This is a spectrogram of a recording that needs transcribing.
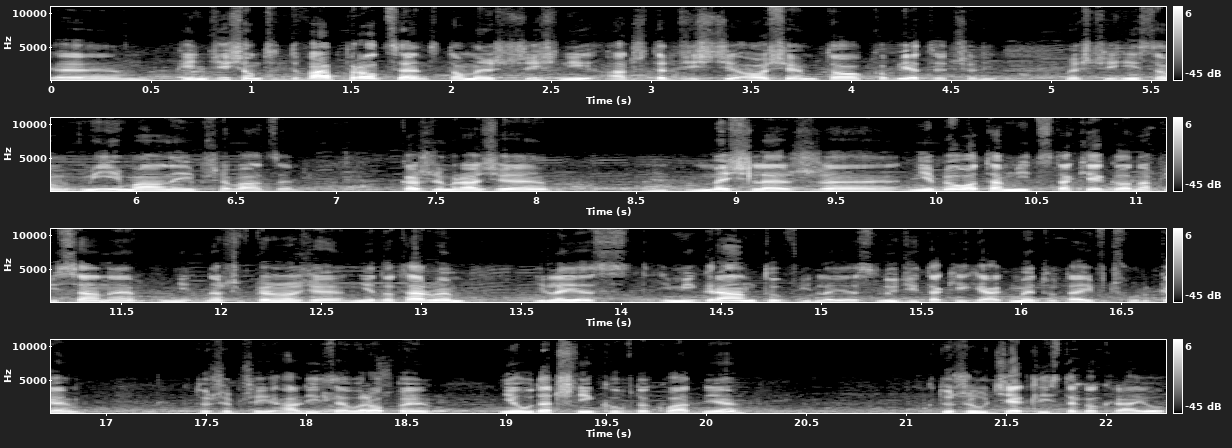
em, 52% to mężczyźni, a 48% to kobiety, czyli mężczyźni są w minimalnej przewadze. W każdym razie myślę, że nie było tam nic takiego napisane, nie, znaczy w każdym razie nie dotarłem, ile jest imigrantów, ile jest ludzi takich jak my tutaj w czwórkę, którzy przyjechali z Europy, nieudaczników dokładnie, którzy uciekli z tego kraju.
